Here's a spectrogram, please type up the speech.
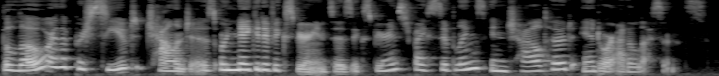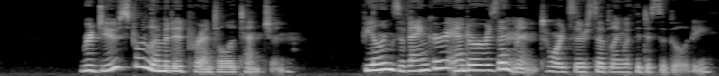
Below are the perceived challenges or negative experiences experienced by siblings in childhood and or adolescence. Reduced or limited parental attention. Feelings of anger and or resentment towards their sibling with a disability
